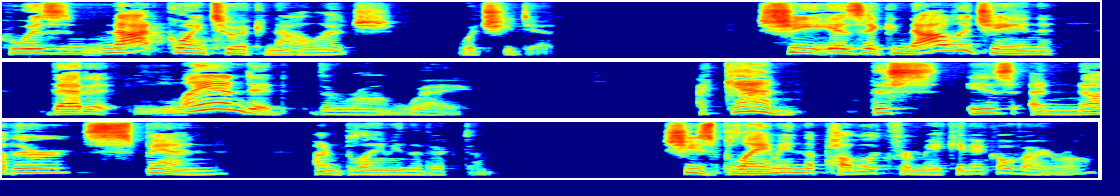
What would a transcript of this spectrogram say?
who is not going to acknowledge what she did. She is acknowledging that it landed the wrong way. Again, this is another spin on blaming the victim. She's blaming the public for making it go viral.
